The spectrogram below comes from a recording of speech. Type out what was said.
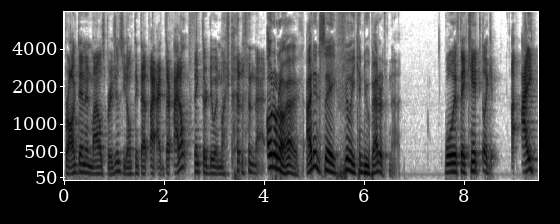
Brogdon and Miles Bridges? You don't think that? I I, I don't think they're doing much better than that. Oh no, no, I, I didn't say Philly can do better than that. Well, if they can't, like, I- I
